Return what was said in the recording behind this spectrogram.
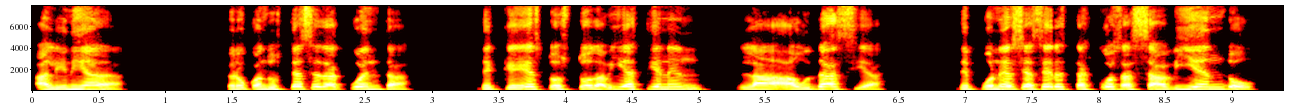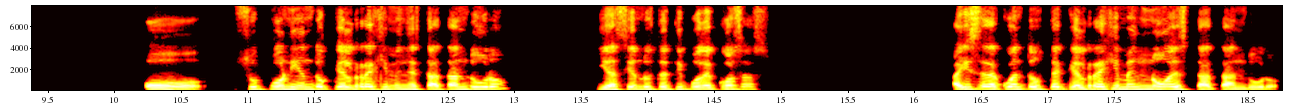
alineada. Pero cuando usted se da cuenta de que estos todavía tienen la audacia de ponerse a hacer estas cosas sabiendo o suponiendo que el régimen está tan duro y haciendo este tipo de cosas, ahí se da cuenta usted que el régimen no está tan duro.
